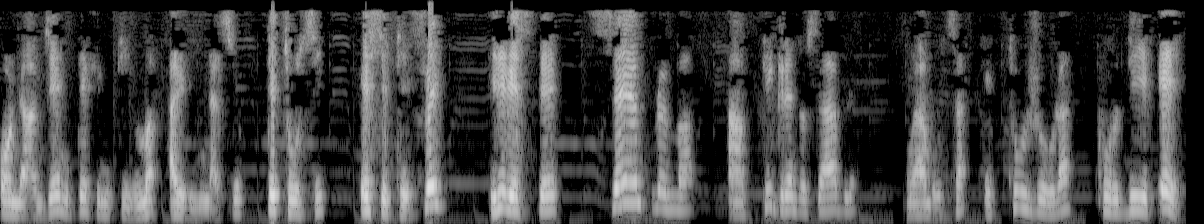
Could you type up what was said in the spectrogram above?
on en vienne définitivement à l'élimination des Tutsis. Et c'était fait. Il restait simplement un petit grain de sable. Mwambutsa est toujours là pour dire, hé,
